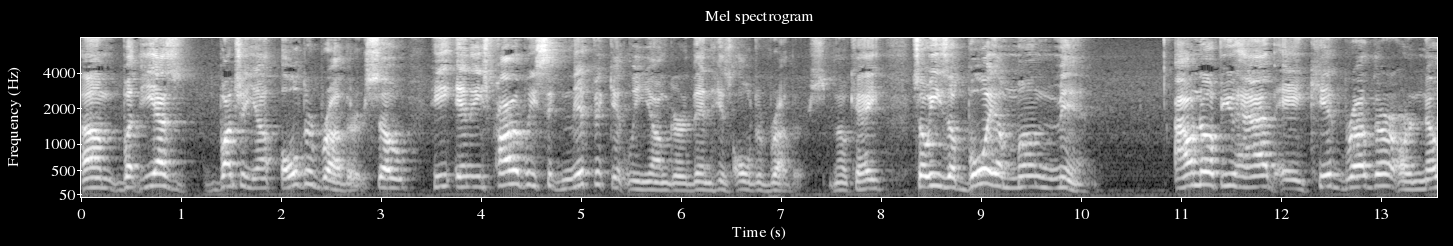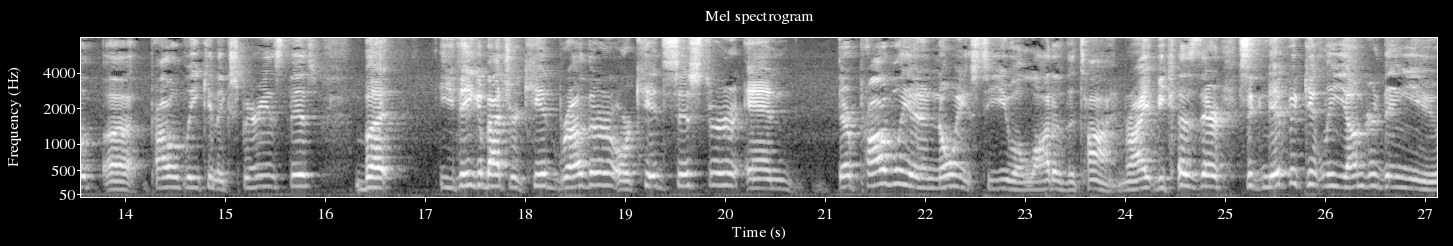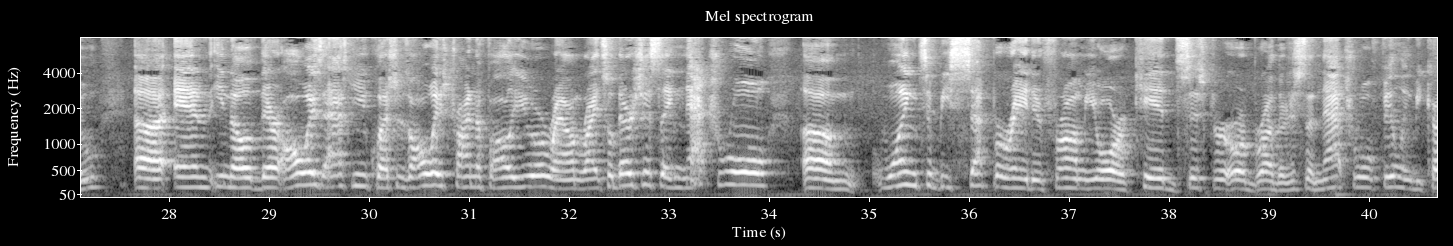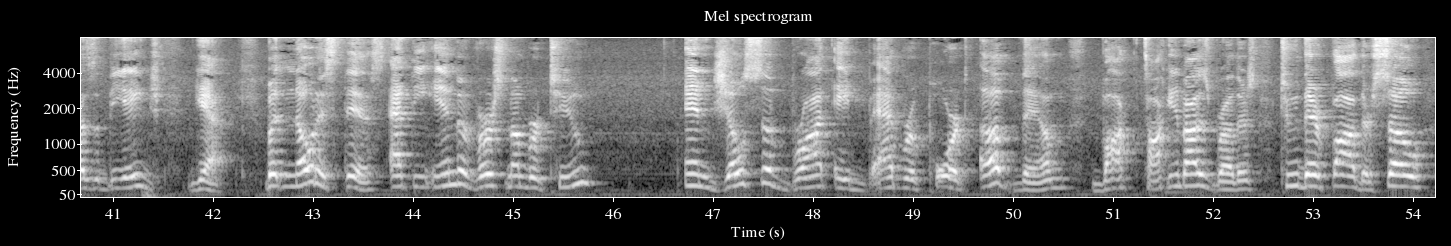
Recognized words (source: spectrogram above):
um, but he has a bunch of young, older brothers. So he and he's probably significantly younger than his older brothers. Okay, so he's a boy among men. I don't know if you have a kid brother or no, uh, probably can experience this, but you think about your kid brother or kid sister and they're probably an annoyance to you a lot of the time, right? Because they're significantly younger than you. Uh, and you know they're always asking you questions, always trying to follow you around, right? So there's just a natural um, wanting to be separated from your kid, sister, or brother, just a natural feeling because of the age gap. But notice this at the end of verse number two, and Joseph brought a bad report of them, talking about his brothers, to their father. So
